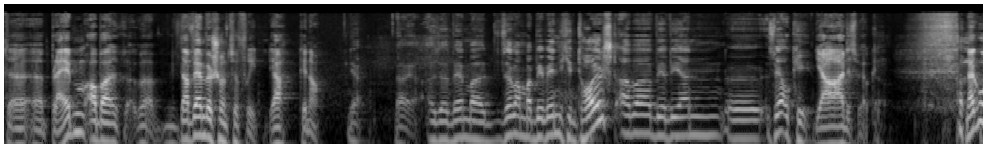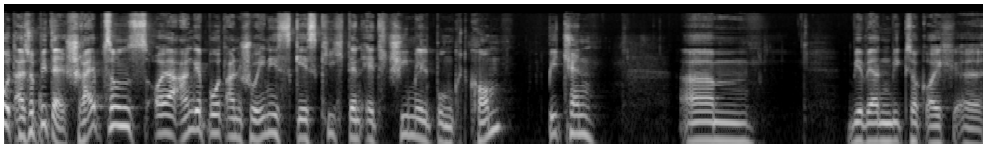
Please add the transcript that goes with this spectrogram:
200 äh, bleiben, aber, aber da wären wir schon zufrieden. Ja, genau. Ja, naja, also wären wir, sagen wir mal, wir wären nicht enttäuscht, aber wir wären, es wäre okay. Ja, das wäre okay. Na gut, also bitte, schreibt uns euer Angebot an schoenisgeskichten.gmail.com. Bittchen. Ähm, wir werden, wie gesagt, euch äh,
